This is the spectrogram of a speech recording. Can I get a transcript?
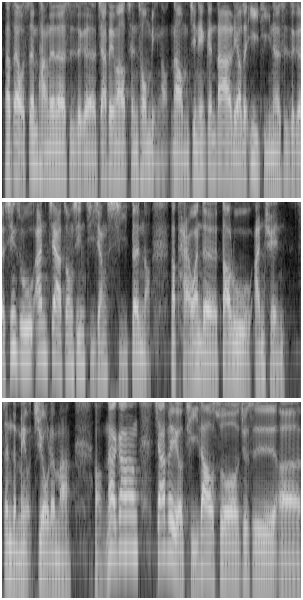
那在我身旁的呢是这个加菲猫陈崇明哦。那我们今天跟大家聊的议题呢是这个新竹安驾中心即将熄灯哦。那台湾的道路安全真的没有救了吗？哦，那刚刚加菲有提到说，就是呃。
